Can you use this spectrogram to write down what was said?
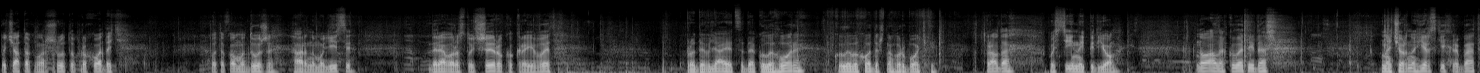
Початок маршруту проходить по такому дуже гарному лісі. Дерева ростуть широко, краєвид. Продивляється деколи гори, коли виходиш на горбочки. Правда, постійний підйом. Ну, але коли ти йдеш на Чорногірський хребет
